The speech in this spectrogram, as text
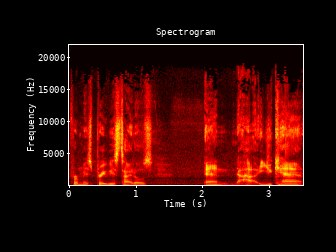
from his previous titles and how, you can't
